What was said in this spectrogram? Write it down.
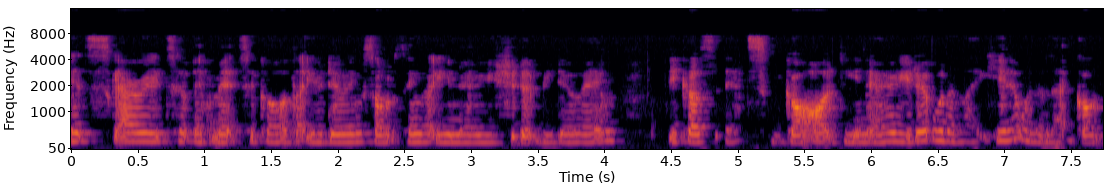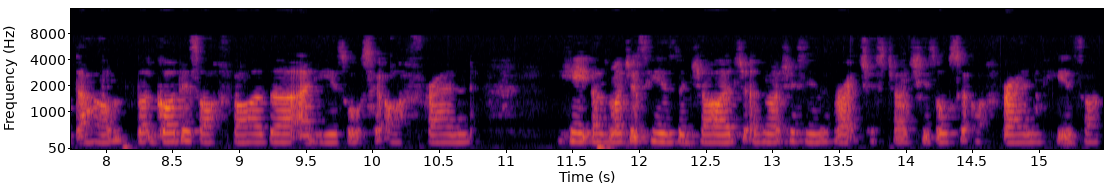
It's scary to admit to God that you're doing something that you know you shouldn't be doing because it's God, you know. You don't want to like you don't want to let God down, but God is our Father and He is also our friend. He, as much as He is the judge, as much as He's a righteous judge, He's also our friend. He's our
